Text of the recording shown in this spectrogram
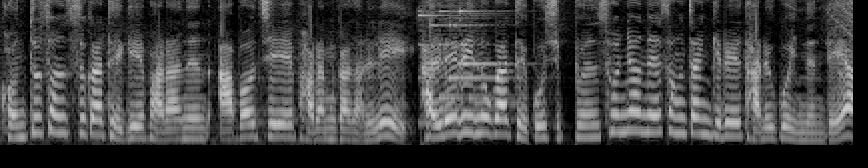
건투 선수가 되길 바라는 아버지의 바람과 달리 발레리노가 되고 싶은 소년의 성장기를 다루고 있는데요.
